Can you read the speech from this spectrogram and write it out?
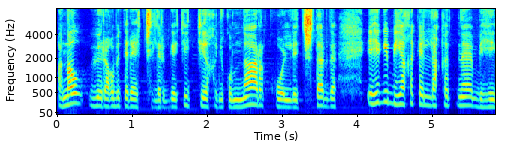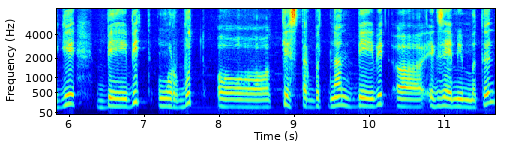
анал юрағы бетерәтчілерге, техникумнар, колледжтар да. Эге бияқа келлақытна беге бейбит оңырбут тестер бытынан бейбит экзамен мытын,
